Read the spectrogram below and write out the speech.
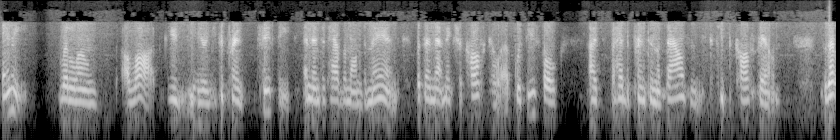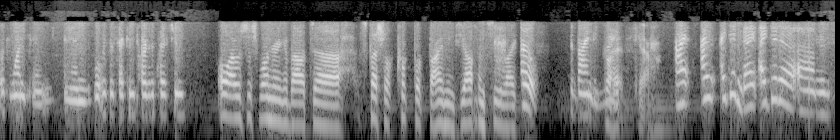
any, let alone a lot. You you know you could print 50 and then just have them on demand, but then that makes your cost go up. With these folks, I, I had to print in the thousands to keep the cost down. So that was one thing. And what was the second part of the question? Oh, I was just wondering about uh, special cookbook bindings. You often see like oh, the binding. Go right. ahead. Yeah. I, I I didn't. I I did a um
